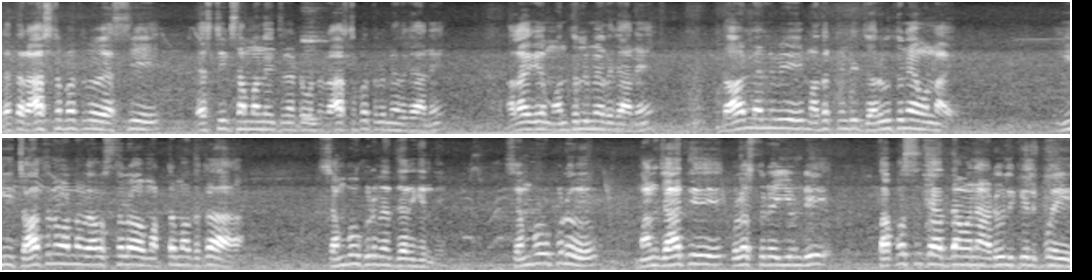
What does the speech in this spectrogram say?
లేకపోతే రాష్ట్రపతులు ఎస్సీ ఎస్టీకి సంబంధించినటువంటి రాష్ట్రపతుల మీద కానీ అలాగే మంత్రుల మీద కానీ దాడులన్నవి మొదటి నుండి జరుగుతూనే ఉన్నాయి. ఈ చాతుర్వర్ణ వ్యవస్థలో మొట్టమొదట శంభూకుడి మీద జరిగింది. శంభూకుడు మన జాతి కులస్తుడయ్యుండి తపస్సు చేద్దామని అడవులకి వెళ్ళిపోయి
